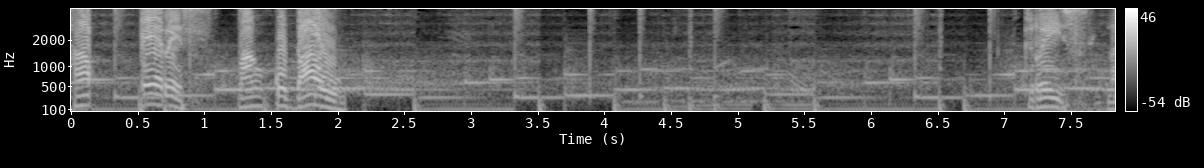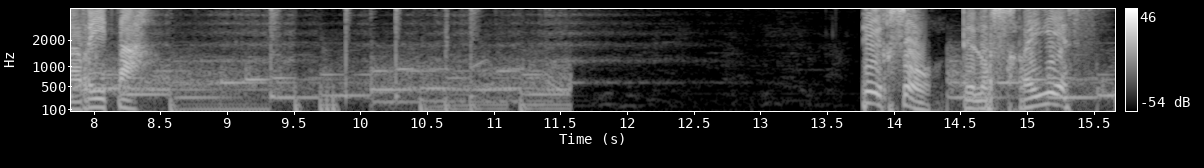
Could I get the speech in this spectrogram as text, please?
Hap Perez Mangkubao, Grace Larita, Tirso de los Reyes,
